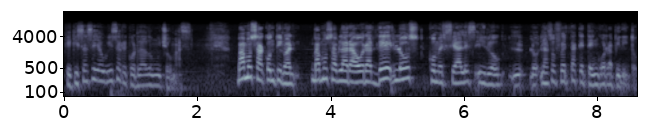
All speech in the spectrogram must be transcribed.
que quizás ella hubiese recordado mucho más. Vamos a continuar, vamos a hablar ahora de los comerciales y las ofertas que tengo rapidito.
